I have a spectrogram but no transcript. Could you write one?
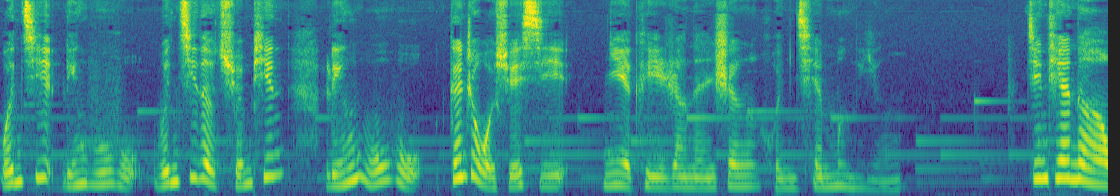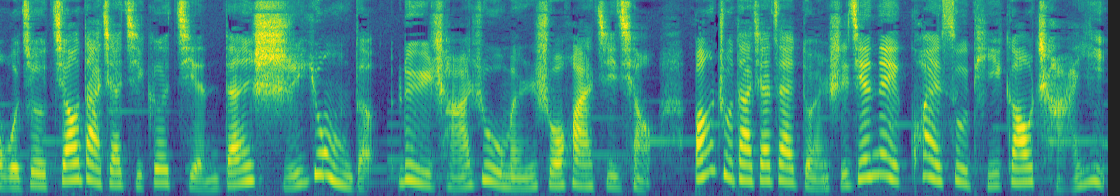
文姬零五五，文姬的全拼零五五，跟着我学习，你也可以让男生魂牵梦萦。今天呢，我就教大家几个简单实用的绿茶入门说话技巧，帮助大家在短时间内快速提高茶艺，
